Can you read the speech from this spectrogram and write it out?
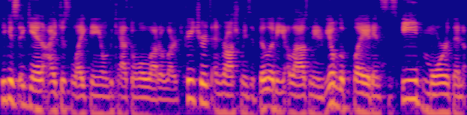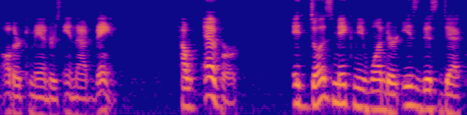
Because again, I just like being able to cast a whole lot of large creatures, and Rashmi's ability allows me to be able to play at instant speed more than other commanders in that vein. However, it does make me wonder is this deck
